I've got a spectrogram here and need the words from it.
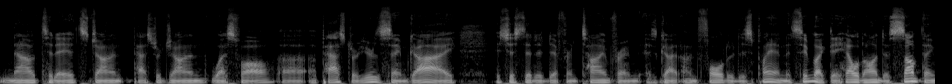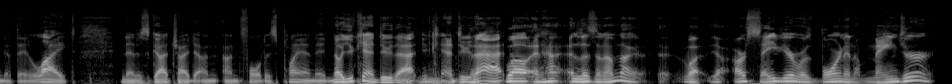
now today it's John Pastor John Westfall, uh, a pastor. You're the same guy. It's just at a different time frame as God unfolded His plan. It seemed like they held on to something that they liked, and then as God tried to un- unfold His plan, they no, you can't do that. You can't do that. Well, and ha- listen, I'm not. uh, What yeah, our Savior was born in a manger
